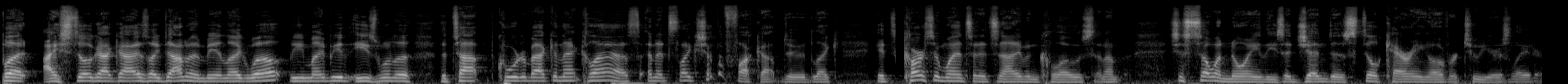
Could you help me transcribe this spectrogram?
But I still got guys like Donovan being like, well, he might be, he's one of the, the top quarterback in that class. And it's like, shut the fuck up, dude. Like, it's Carson Wentz and it's not even close. And I'm, it's just so annoying, these agendas still carrying over two years later.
